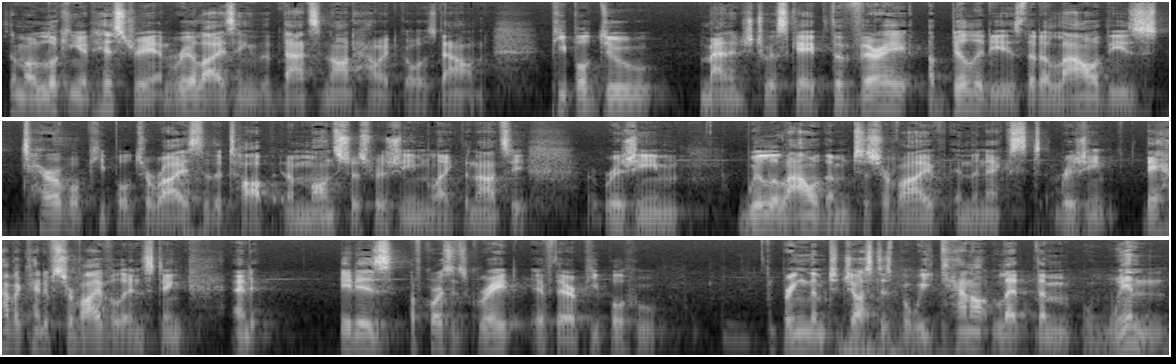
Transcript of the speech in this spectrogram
somehow looking at history and realizing that that's not how it goes down. People do manage to escape. The very abilities that allow these terrible people to rise to the top in a monstrous regime like the Nazi regime will allow them to survive in the next regime. They have a kind of survival instinct, and it is, of course, it's great if there are people who bring them to justice, but we cannot let them win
